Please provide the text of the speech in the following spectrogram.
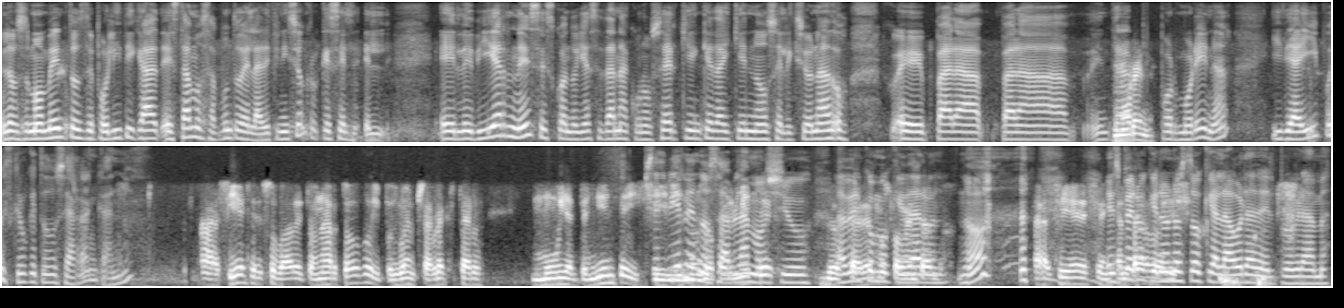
los momentos de política. Estamos a punto de la definición, creo que es el, el, viernes, es cuando ya se dan a conocer quién queda y quién no seleccionado eh, para, para entrar por Morena, y de ahí pues creo que todo se arranca, ¿no? Así es, eso va a detonar todo y pues bueno, pues habrá que estar muy al pendiente. y si El viernes nos, hablamos, Shu, a ver cómo quedaron, ¿no? Así es. Espero que no nos toque a la hora del programa.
